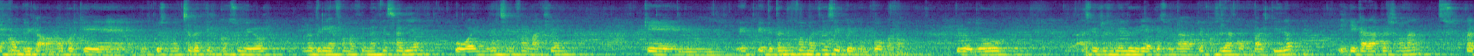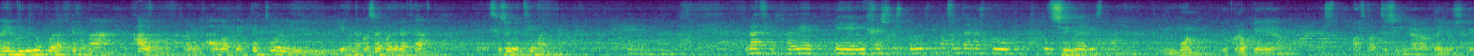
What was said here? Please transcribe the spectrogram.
es complicado, ¿no? Porque incluso muchas veces el consumidor no tenía la información necesaria o hay mucha información que entre tanta información se pierde un poco, ¿no? Pero yo, así resumiendo, diría que es una responsabilidad compartida y que cada persona, cada individuo puede hacer una, algo, algo al respecto y, y, es una cosa que por desgracia se subestima. Gracias, Javier. Eh, y Jesús, por último, cuéntanos tu, tu Sí. punto de vista. Bueno, yo creo que bastante similar de ellos. que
